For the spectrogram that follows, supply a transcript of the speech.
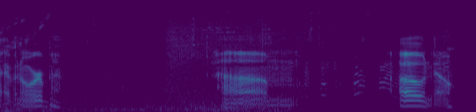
I have an orb. Um. Oh no.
